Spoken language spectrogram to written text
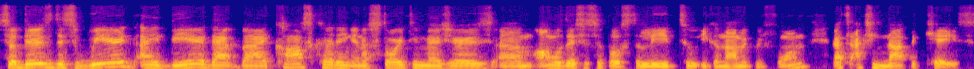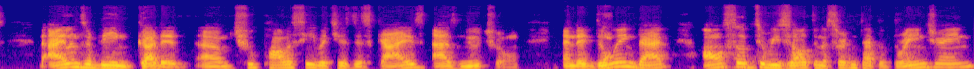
So there's this weird idea that by cost cutting and austerity measures, um, all of this is supposed to lead to economic reform. That's actually not the case the islands are being gutted um, through policy which is disguised as neutral. And they're doing that also to result in a certain type of brain drain,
